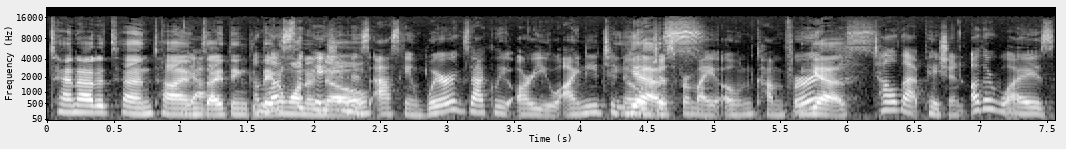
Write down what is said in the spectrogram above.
Ten out of ten times, Yeah. I think they Unless don't want the to patient know. is asking, "Where exactly are you?" I need to know Yes. just for my own comfort. Yes. Tell that patient. Otherwise,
